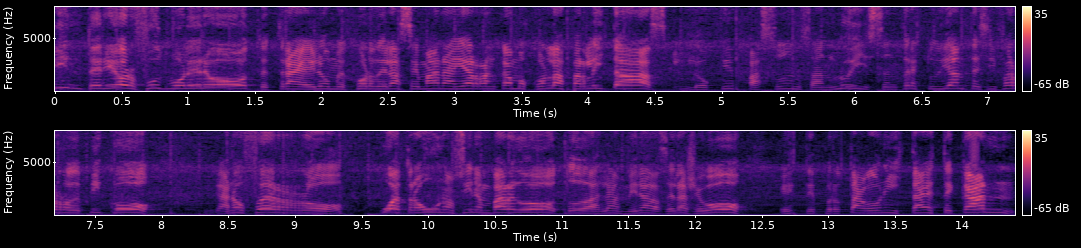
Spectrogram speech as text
Interior futbolero te trae lo mejor de la semana y arrancamos con las perlitas. Lo que pasó en San Luis entre estudiantes y Ferro de Pico. Ganó Ferro 4-1, sin embargo, todas las miradas se las llevó este protagonista, este Can,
